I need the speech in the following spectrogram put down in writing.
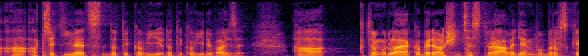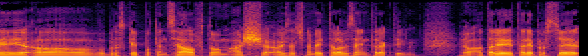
a, a třetí třetí věc dotykový, dotykový device. A k tomuhle jakoby další cestu já vidím obrovský, uh, obrovský potenciál v tom, až, až začne být televize interaktivní. Jo, a tady, tady prostě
